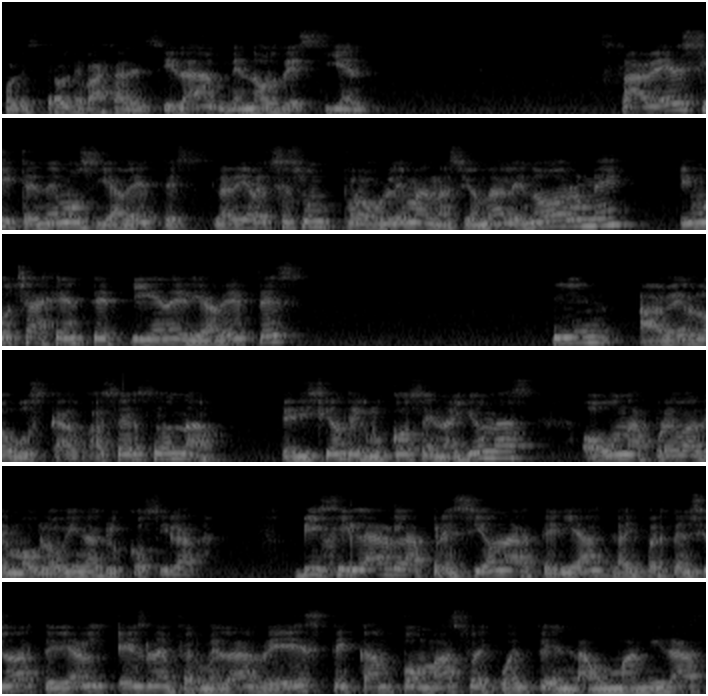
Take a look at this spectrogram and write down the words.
colesterol de baja densidad menor de 100. Saber si tenemos diabetes. La diabetes es un problema nacional enorme y mucha gente tiene diabetes sin haberlo buscado. Hacerse una medición de glucosa en ayunas o una prueba de hemoglobina glucosilada Vigilar la presión arterial. La hipertensión arterial es la enfermedad de este campo más frecuente en la humanidad.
